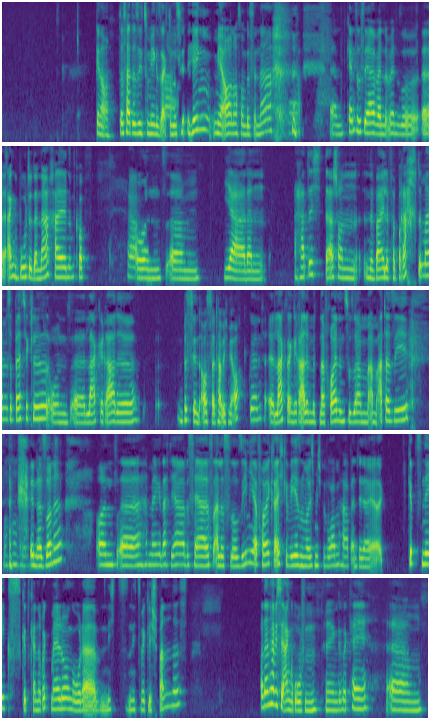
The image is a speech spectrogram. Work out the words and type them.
Genau, das hatte sie zu mir gesagt. Ja. Und es hing mir auch noch so ein bisschen nach. Ja. Ähm, kennst du es ja, wenn, wenn so äh, Angebote dann nachhallen im Kopf. Ja. Und ähm, ja, dann hatte ich da schon eine Weile verbracht in meinem Sabbatical und äh, lag gerade ein bisschen Auszeit habe ich mir auch gegönnt, äh, lag dann gerade mit einer Freundin zusammen am Attersee in der Sonne und äh, habe mir gedacht, ja, bisher ist alles so semi-erfolgreich gewesen, wo ich mich beworben habe. Entweder gibt's nichts, gibt keine Rückmeldung oder nichts, nichts wirklich Spannendes. Und dann habe ich sie angerufen und gesagt, hey, ähm,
